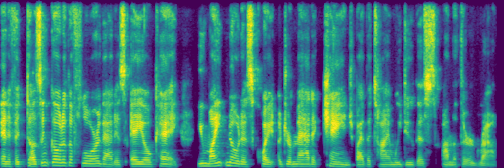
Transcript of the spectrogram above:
And if it doesn't go to the floor, that is a okay. You might notice quite a dramatic change by the time we do this on the third round.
